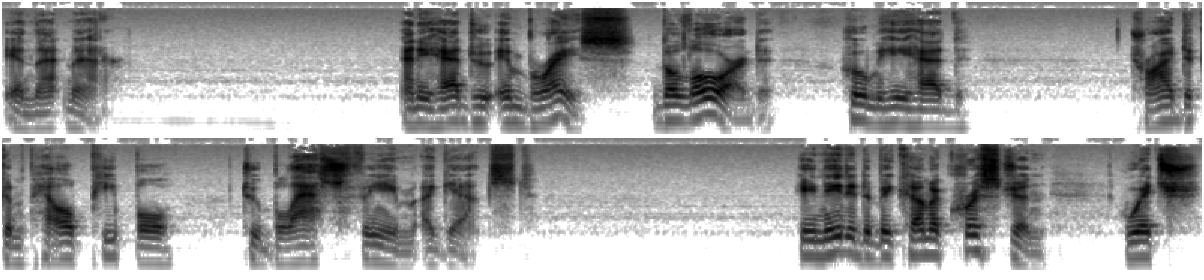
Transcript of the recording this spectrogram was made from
in that matter. And he had to embrace the Lord, whom he had tried to compel people to blaspheme against. He needed to become a Christian, which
